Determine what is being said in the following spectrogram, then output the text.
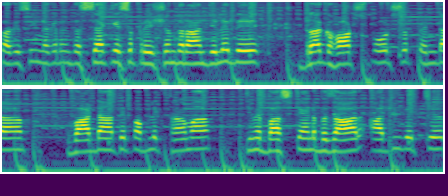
ਭਗਤ ਸਿੰਘ ਨਗਰ ਨੇ ਦੱਸਿਆ ਕਿ ਇਸ ਆਪਰੇਸ਼ਨ ਦੌਰਾਨ ਜ਼ਿਲ੍ਹੇ ਦੇ ਡਰੱਗ ਹੌਟਸਪੌਟਸ, ਪਿੰਡਾਂ, ਵਾਰਡਾਂ ਅਤੇ ਪਬਲਿਕ ਥਾਵਾਂ, ਜਿਵੇਂ ਬੱਸ ਸਟੈਂਡ, ਬਾਜ਼ਾਰ ਆਦਿ ਵਿੱਚ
